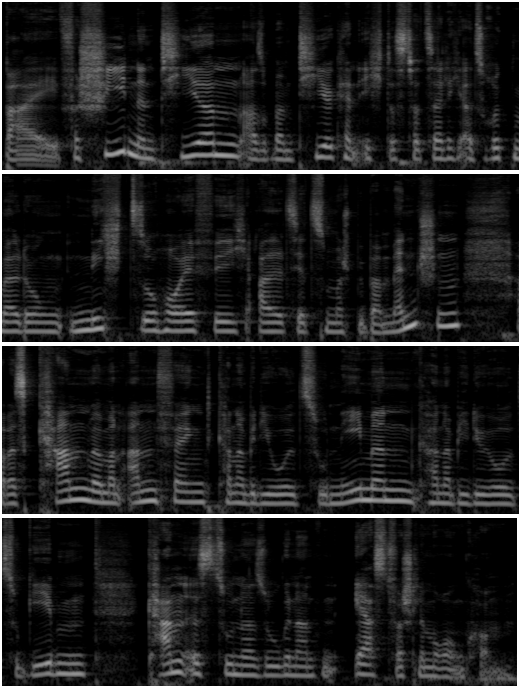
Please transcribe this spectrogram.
bei verschiedenen Tieren, also beim Tier kenne ich das tatsächlich als Rückmeldung nicht so häufig als jetzt zum Beispiel beim Menschen, aber es kann, wenn man anfängt, Cannabidiol zu nehmen, Cannabidiol zu geben, kann es zu einer sogenannten Erstverschlimmerung kommen.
